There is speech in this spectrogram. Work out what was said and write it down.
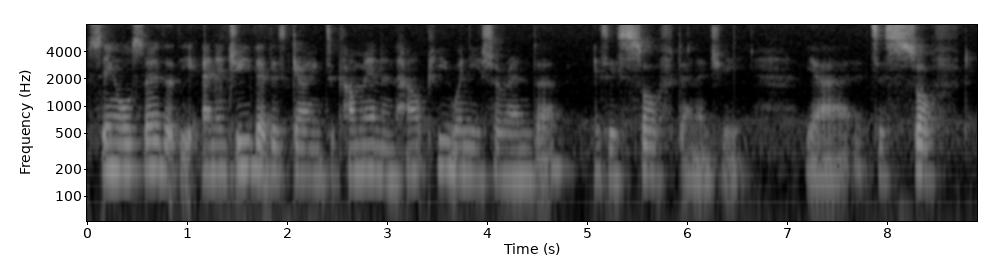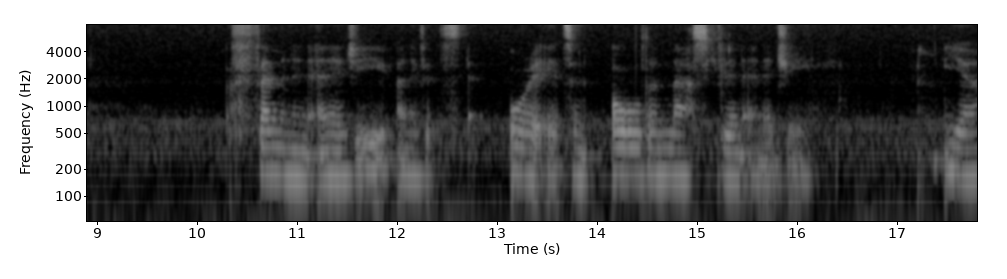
Seeing also that the energy that is going to come in and help you when you surrender is a soft energy. Yeah, it's a soft feminine energy and if it's or it's an older masculine energy. Yeah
